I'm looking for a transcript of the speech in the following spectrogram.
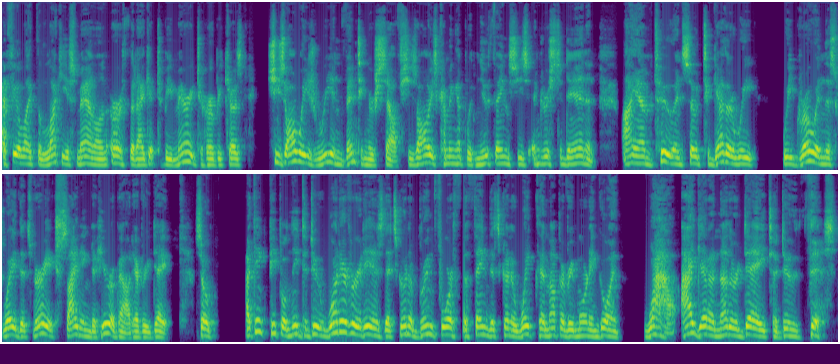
I feel like the luckiest man on earth that I get to be married to her because she's always reinventing herself. She's always coming up with new things she's interested in, and I am too. And so together we we grow in this way that's very exciting to hear about every day. So I think people need to do whatever it is that's going to bring forth the thing that's going to wake them up every morning going, wow, I get another day to do this.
